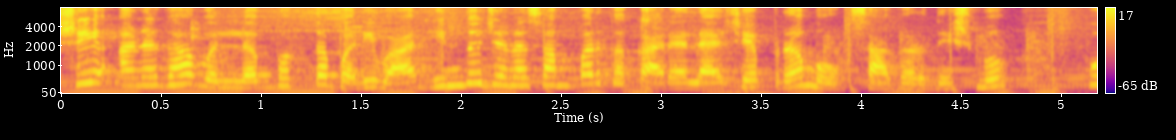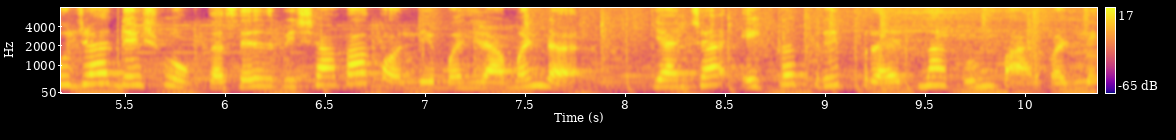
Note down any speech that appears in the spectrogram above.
श्री अनघा वल्लभ भक्त परिवार हिंदू जनसंपर्क कार्यालयाचे प्रमुख सागर देशमुख पूजा देशमुख तसेच विशाखा कॉलनी महिला मंडळ यांच्या एकत्रित प्रयत्नातून पार पडले.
